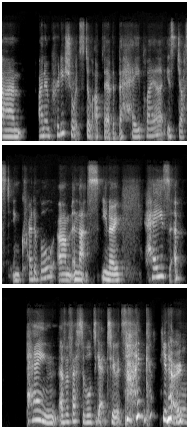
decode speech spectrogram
um, and I'm pretty sure it's still up there, but the Hay player is just incredible. Um, and that's, you know, Hay's a pain of a festival to get to. It's like, you know, mm-hmm.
